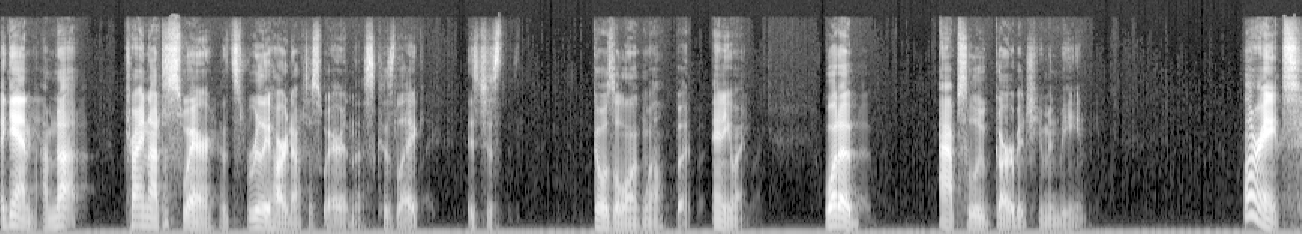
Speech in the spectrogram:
Again, I'm not trying not to swear. It's really hard not to swear in this because like it's just goes along well. But anyway, what a absolute garbage human being. All right.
